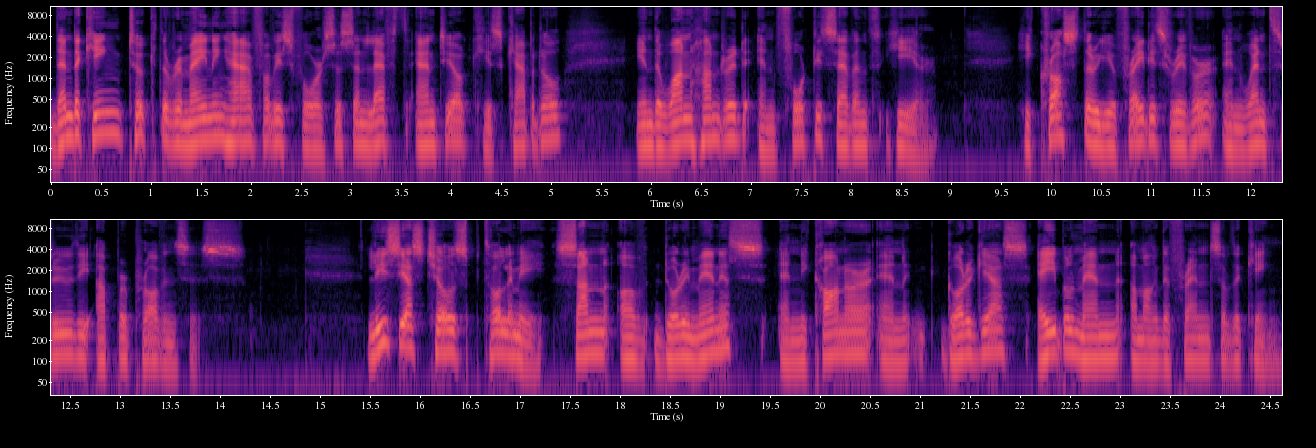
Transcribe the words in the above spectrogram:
Then the king took the remaining half of his forces and left Antioch, his capital, in the one hundred and forty seventh year. He crossed the Euphrates River and went through the upper provinces. Lysias chose Ptolemy, son of Dorymenes, and Nicanor and Gorgias, able men among the friends of the king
